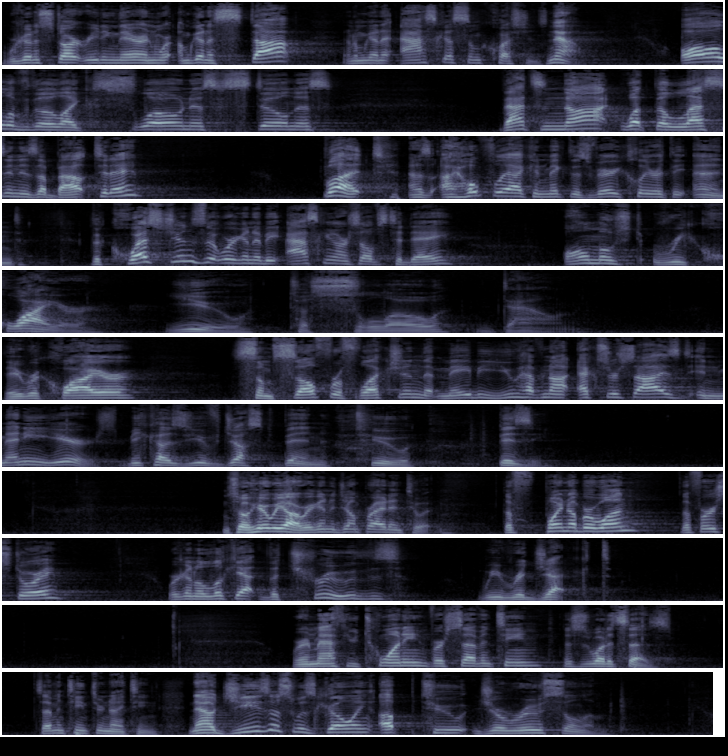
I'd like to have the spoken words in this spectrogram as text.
We're going to start reading there, and I'm going to stop and I'm going to ask us some questions. Now, all of the like slowness, stillness, that's not what the lesson is about today. But as I hopefully I can make this very clear at the end, the questions that we're going to be asking ourselves today almost require you to slow down. They require some self reflection that maybe you have not exercised in many years because you've just been too busy. And so here we are. We're going to jump right into it. The point number one, the first story, we're going to look at the truths we reject. We're in Matthew 20, verse 17. This is what it says 17 through 19. Now, Jesus was going up to Jerusalem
